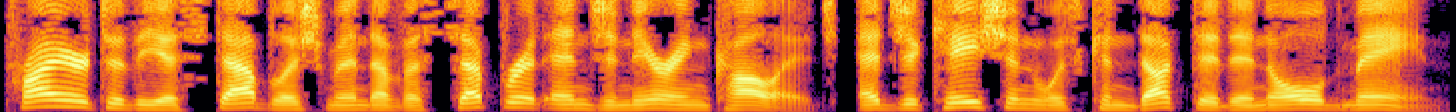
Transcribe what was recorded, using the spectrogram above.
Prior to the establishment of a separate engineering college, education was conducted in Old Main,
